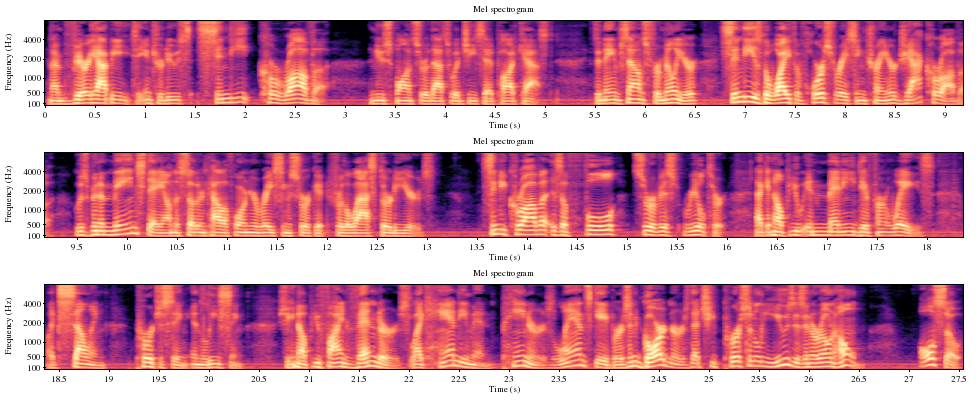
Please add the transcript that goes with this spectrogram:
and I'm very happy to introduce Cindy Carava, a new sponsor of That's What G Said podcast. If the name sounds familiar, Cindy is the wife of horse racing trainer Jack Carava, who's been a mainstay on the Southern California racing circuit for the last 30 years. Cindy Carava is a full service realtor that can help you in many different ways, like selling, purchasing, and leasing. She can help you find vendors like handymen, painters, landscapers, and gardeners that she personally uses in her own home. Also,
